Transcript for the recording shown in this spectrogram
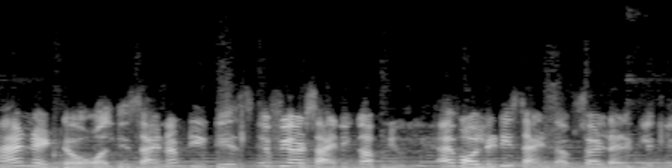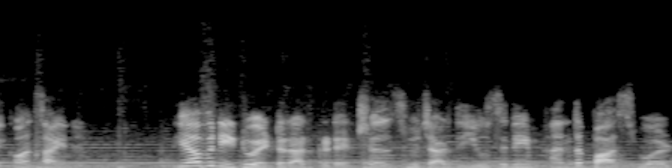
and enter all the sign up details if we are signing up newly. I have already signed up so I'll directly click on sign in. Here we need to enter our credentials which are the username and the password.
